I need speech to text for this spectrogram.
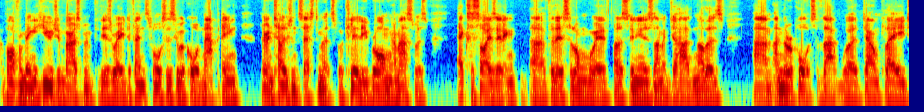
apart from being a huge embarrassment for the Israeli Defense Forces who were caught napping, their intelligence estimates were clearly wrong. Hamas was exercising uh, for this, along with Palestinian Islamic Jihad and others. Um, and the reports of that were downplayed,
